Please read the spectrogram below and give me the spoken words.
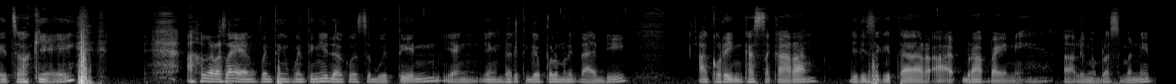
it's okay aku ngerasa yang penting-pentingnya udah aku sebutin yang yang dari 30 menit tadi aku ringkas sekarang jadi sekitar uh, berapa ini? Uh, 15 menit.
